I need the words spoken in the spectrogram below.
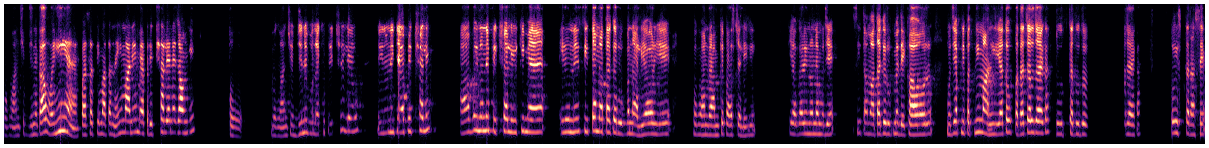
भगवान शिव जी ने कहा, वही है, पर सती माता नहीं मानी, मैं परीक्षा लेने जाऊँगी। तो भगवान शिव जी ने बोला कि परीक्षा ले आओ। तो इन्होंने क्या परीक्षा ली? अब इन्होंने परीक्षा ली कि मैं, इन्होंने सीता माता का रूप बना लिया और ये भगवान राम के पास चली गई। कि अगर इन्होंने मुझे सीता माता के रूप में देखा और मुझे अपनी पत्नी मान लिया तो पता चल जाएगा, दूध का दूध हो जाएगा। तो इस तरह से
